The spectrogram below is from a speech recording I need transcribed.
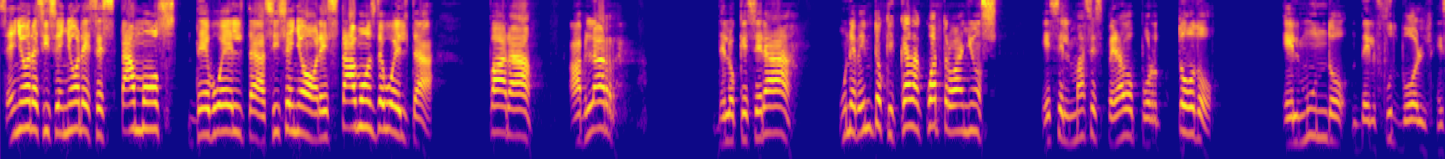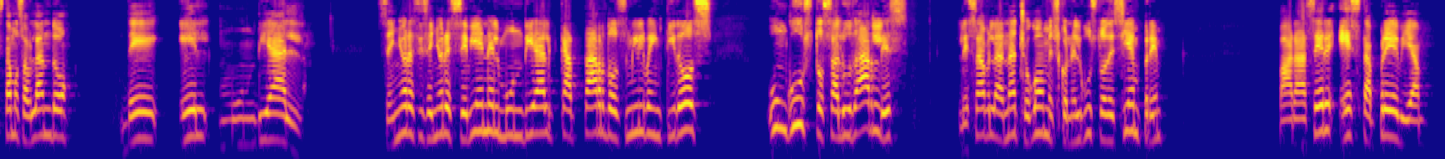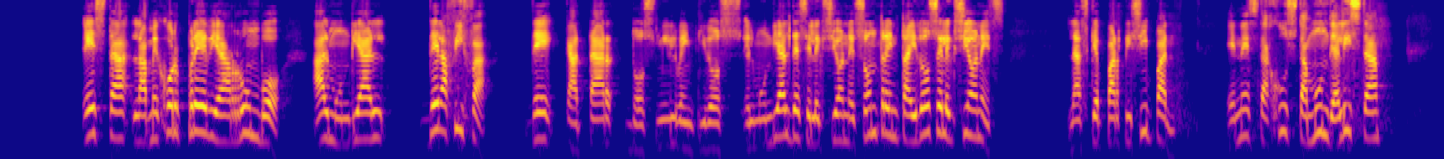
Señoras y señores, estamos de vuelta, sí señor, estamos de vuelta para hablar de lo que será un evento que cada cuatro años es el más esperado por todo el mundo del fútbol. Estamos hablando de el Mundial. Señoras y señores, se viene el Mundial Qatar 2022. Un gusto saludarles les habla Nacho Gómez con el gusto de siempre para hacer esta previa, esta la mejor previa rumbo al Mundial de la FIFA de Qatar 2022. El Mundial de Selecciones son 32 selecciones las que participan en esta justa mundialista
